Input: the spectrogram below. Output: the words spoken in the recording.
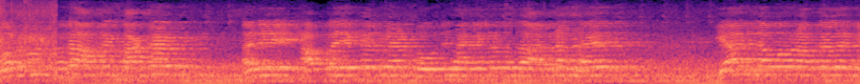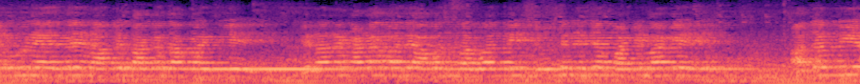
म्हणून सगळं आपली ताकद आणि आपलं एकच वेळ भाऊनी सांगितलं तसं अण्णा साहेब याच नावावर आपल्याला निवडून यायचं आणि आपली ताकद दाखवायची येणाऱ्या काळामध्ये आपण सर्वांनी शिवसेनेच्या पाठीमागे आदरणीय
